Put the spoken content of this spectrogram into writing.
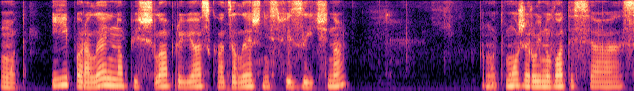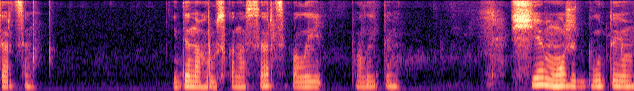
От. І паралельно пішла прив'язка, залежність фізична. От, Може руйнуватися серце. Іде нагрузка на серце, пали, палити. Ще можуть бути.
